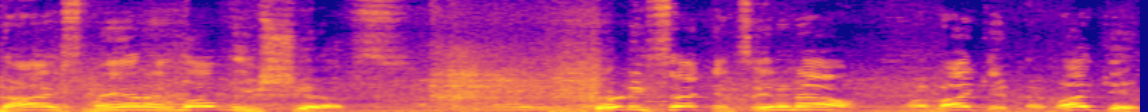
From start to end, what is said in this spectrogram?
Nice, man. I love these shifts. 30 seconds, in and out. I like it. I like it.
